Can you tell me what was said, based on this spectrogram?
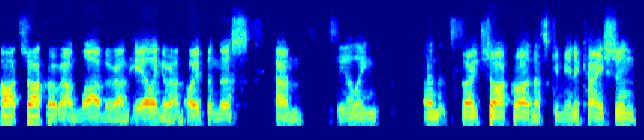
Heart chakra around love, around healing, around openness, um, feeling and throat chakra that's communication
